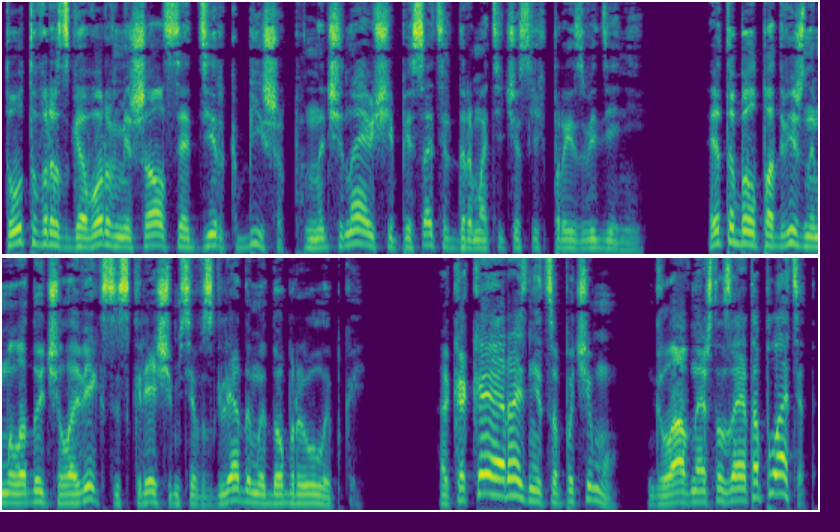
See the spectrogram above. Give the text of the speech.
Тут в разговор вмешался Дирк Бишоп, начинающий писатель драматических произведений. Это был подвижный молодой человек с искрящимся взглядом и доброй улыбкой. А какая разница почему? Главное, что за это платят.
